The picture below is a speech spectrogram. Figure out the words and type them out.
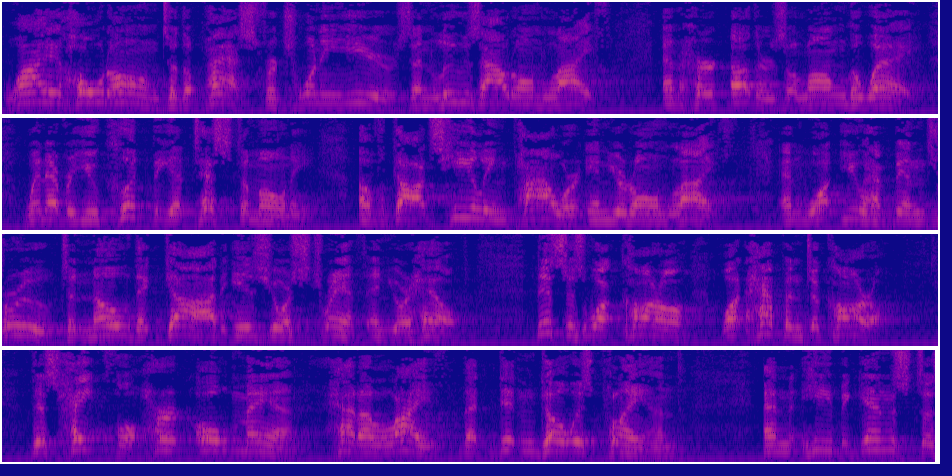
Why hold on to the past for 20 years and lose out on life and hurt others along the way whenever you could be a testimony of God's healing power in your own life and what you have been through to know that God is your strength and your help. This is what Carl, what happened to Carl. This hateful, hurt old man had a life that didn't go as planned and he begins to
